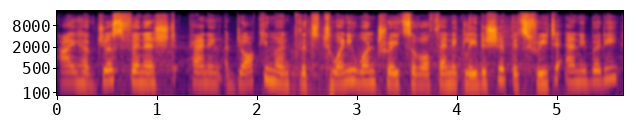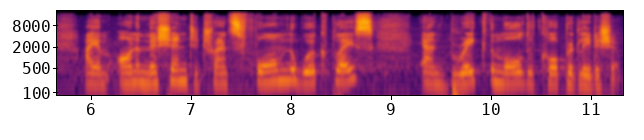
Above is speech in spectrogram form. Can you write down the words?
I have just finished penning a document that's 21 traits of authentic leadership. It's free to anybody. I am on a mission to transform the workplace and break the mold of corporate leadership.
